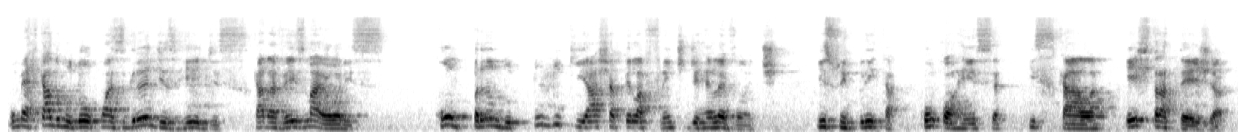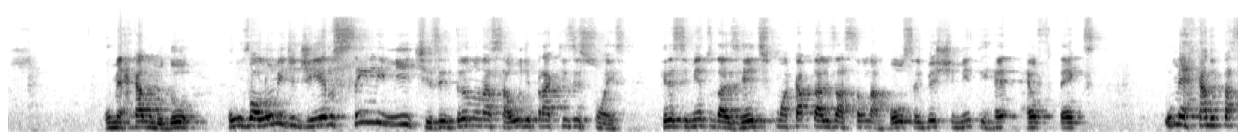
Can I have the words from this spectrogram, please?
O mercado mudou com as grandes redes cada vez maiores, comprando tudo que acha pela frente de relevante. Isso implica concorrência, escala, estratégia. O mercado mudou com um volume de dinheiro sem limites entrando na saúde para aquisições. crescimento das redes com a capitalização na bolsa, investimento em health techs. O mercado está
